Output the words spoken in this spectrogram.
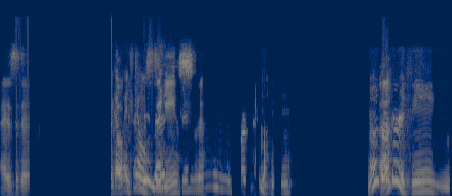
Mas é legal. Ele tem uns desenhos, é né? Não Hã? devagarzinho.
